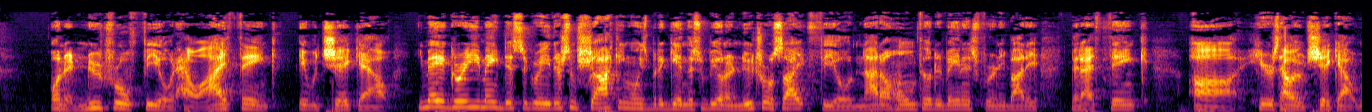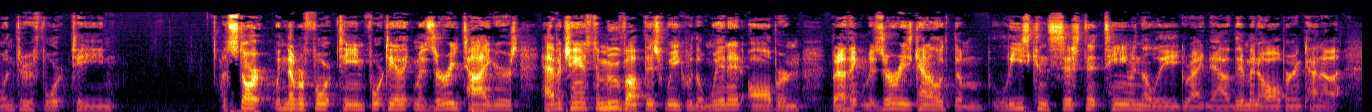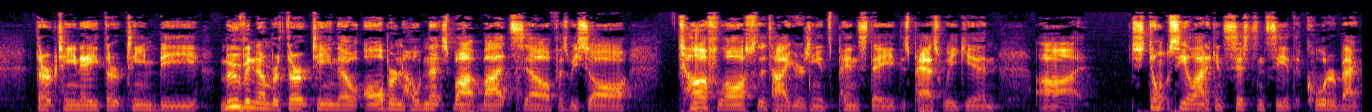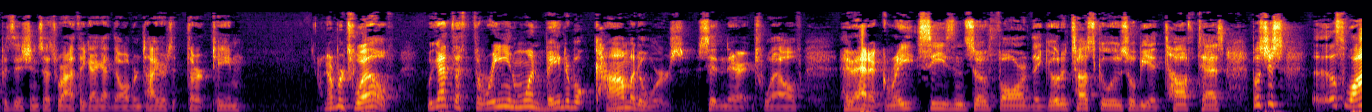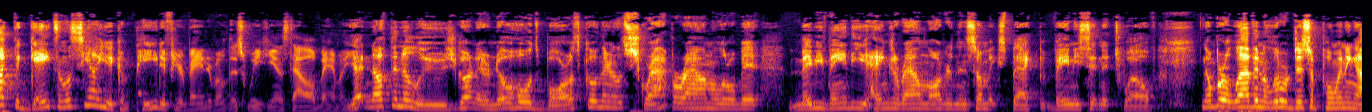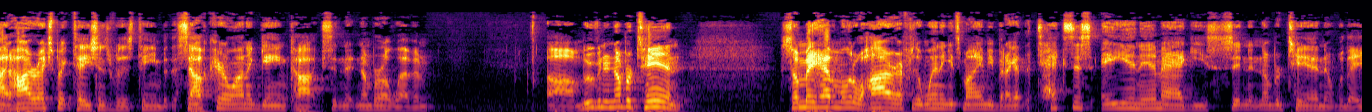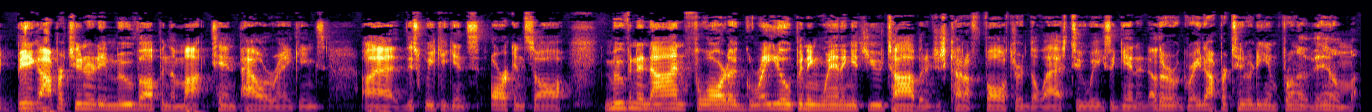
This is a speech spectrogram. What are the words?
on a neutral field how I think it would shake out. You may agree, you may disagree. There's some shocking ones, but again, this would be on a neutral site field, not a home field advantage for anybody. That I think uh, here's how it would shake out 1 through 14. Let's start with number 14. 14, I think Missouri Tigers have a chance to move up this week with a win at Auburn, but I think Missouri's kind of look the least consistent team in the league right now. Them and Auburn kind of 13A, 13B. Moving number 13, though, Auburn holding that spot by itself as we saw tough loss to the Tigers against Penn State this past weekend. Uh, just don't see a lot of consistency at the quarterback positions. That's where I think I got the Auburn Tigers at 13. Number 12, we got the 3 and 1 Vanderbilt Commodores sitting there at 12 have had a great season so far. They go to Tuscaloosa, will be a tough test. But let's just let's lock the gates and let's see how you compete if you're Vanderbilt this week against Alabama. You got nothing to lose. You're going there, no holds bar. Let's go in there. Let's scrap around a little bit. Maybe Vandy hangs around longer than some expect, but Vandy's sitting at 12. Number 11, a little disappointing. I had higher expectations for this team, but the South Carolina Gamecocks sitting at number 11. Uh, moving to number 10. Some may have them a little higher after the win against Miami, but I got the Texas A&M Aggies sitting at number 10 with a big opportunity to move up in the Mach 10 power rankings uh, this week against Arkansas. Moving to 9, Florida, great opening win against Utah, but it just kind of faltered the last two weeks. Again, another great opportunity in front of them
